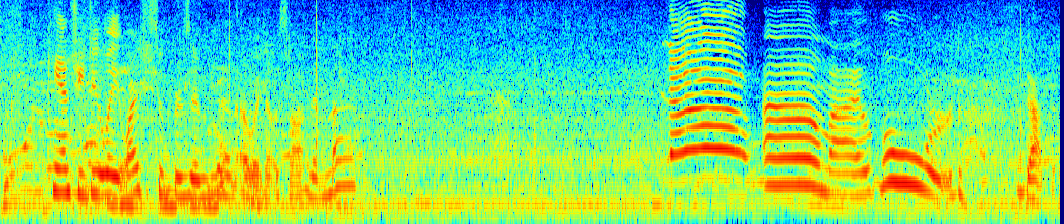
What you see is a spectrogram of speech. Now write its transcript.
Can't you do? Wait, why is super zoomed in? Oh wait, no, it's not. Never mind. No! Oh my lord. You got this.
